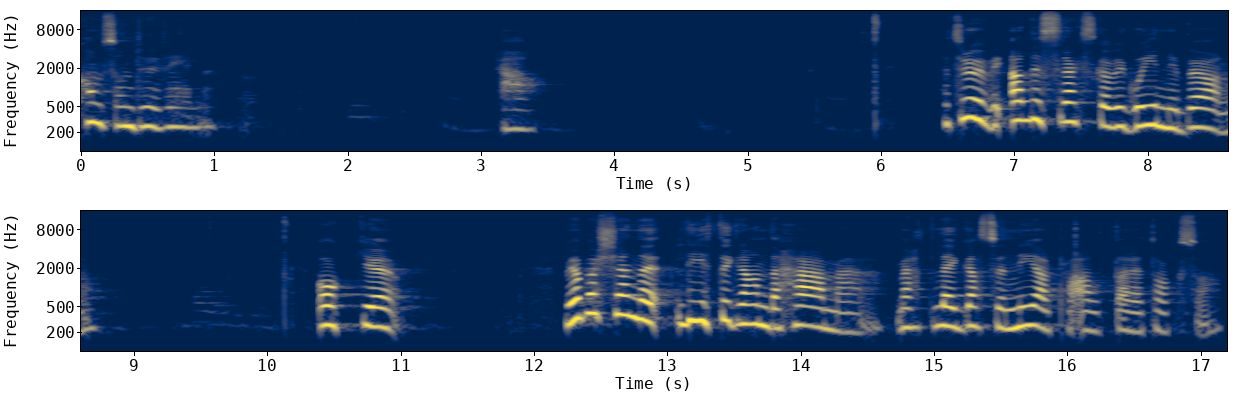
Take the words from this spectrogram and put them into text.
Kom som du vill. Ja. Jag tror vi alldeles strax ska vi gå in i bön. Och, eh, men jag bara känner lite grann det här med, med att lägga sig ner på altaret också.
